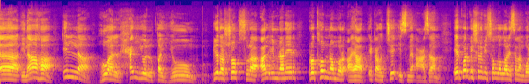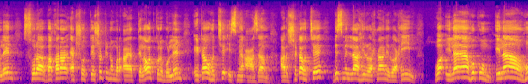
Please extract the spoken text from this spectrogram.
লা ইলাহা ইল্লা হুয়াল হাইয়ুল কাইয়ুম। প্রিয় দর্শক, সুরা আল ইমরানের প্রথম নম্বর আয়াত, এটা হচ্ছে ইসমে আজম। এরপর বিশ্বনবী সাল্লা সাল্লাম বললেন, সুরা বাকারার একশো তেষট্টি নম্বর আয়াত তেলাওয়াত করে বললেন, এটাও হচ্ছে ইসমে আজম। আর সেটা হচ্ছে, বিসমিল্লাহির রহমান রহিম ওয়া ইলাহুকুম ইলাহু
